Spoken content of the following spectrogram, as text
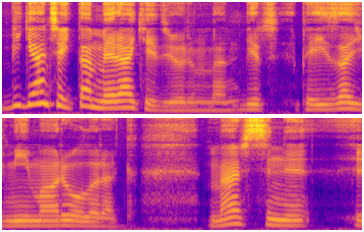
bir gerçekten merak ediyorum ben bir peyzaj mimarı olarak. Mersin'i e,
